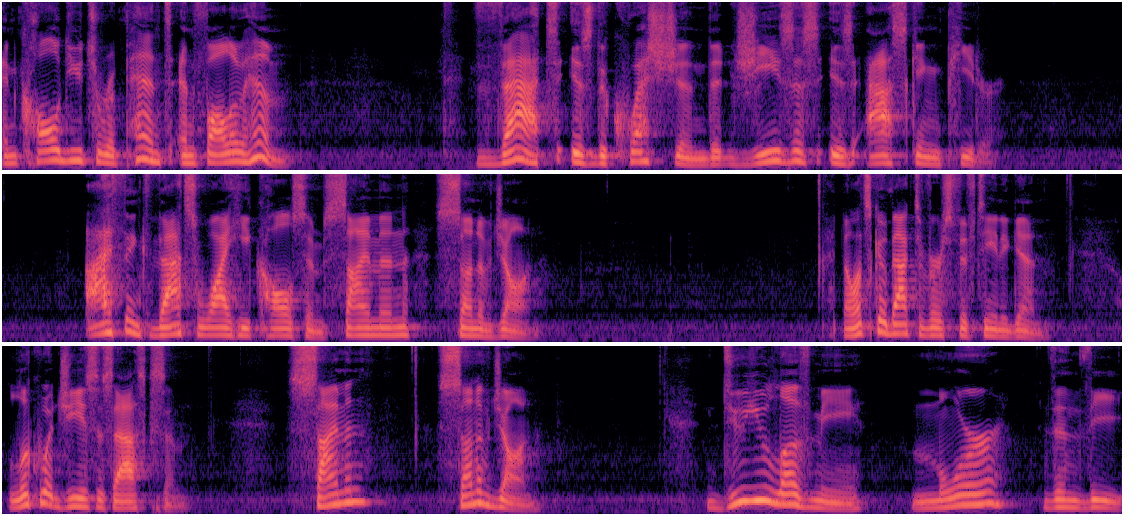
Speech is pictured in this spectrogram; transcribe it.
and called you to repent and follow him? That is the question that Jesus is asking Peter. I think that's why he calls him Simon, son of John. Now let's go back to verse 15 again. Look what Jesus asks him Simon, son of John, do you love me more than these?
